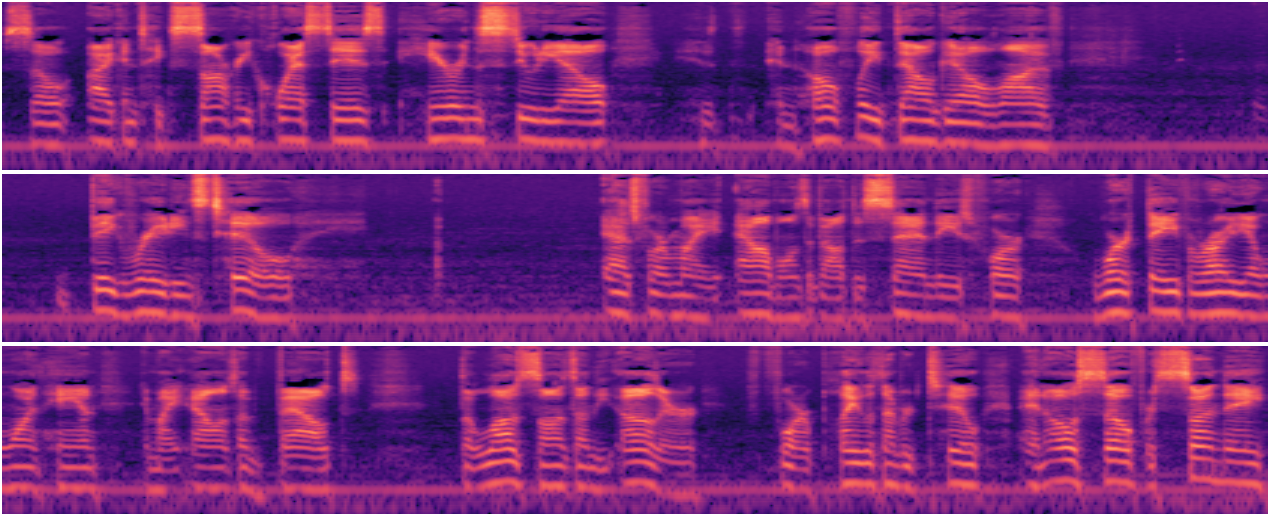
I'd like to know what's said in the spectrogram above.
so I can take song requests here in the studio, and hopefully that'll get a lot of big ratings too. As for my albums about the 70s, for Workday Variety on one hand, and my albums about the love songs on the other, for playlist number two, and also for Sunday,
